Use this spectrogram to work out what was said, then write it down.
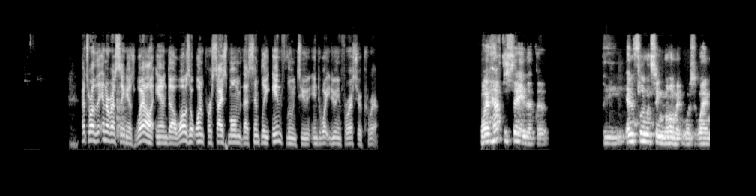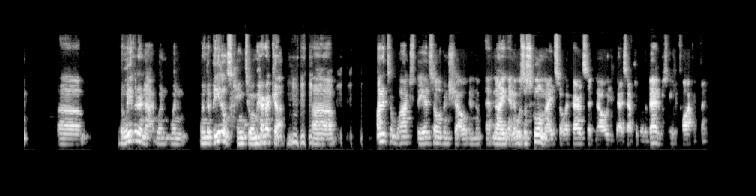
That's rather interesting as well. And uh, what was it one precise moment that simply influenced you into what you're doing for the rest of your career? Well, I'd have to say that the the influencing moment was when, uh, believe it or not, when when when the Beatles came to America. uh, wanted to watch the Ed Sullivan Show in the, at night, and it was a school night, so my parents said, "No, you guys have to go to bed." It was eight o'clock, I think,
